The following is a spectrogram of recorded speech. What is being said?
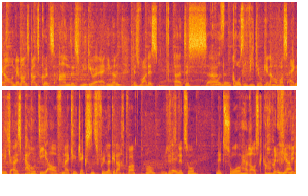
Genau, und wenn wir uns ganz kurz an das Video erinnern, das war das, äh, das äh, Grusel. Gruselvideo, genau, was eigentlich als Parodie auf Michael Jacksons Thriller gedacht war. Oh, Ist jetzt okay. nicht so nicht so herausgekommen, finde ich.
